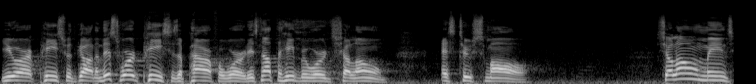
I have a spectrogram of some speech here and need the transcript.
you are at peace with God. And this word peace is a powerful word. It's not the Hebrew word shalom, it's too small. Shalom means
